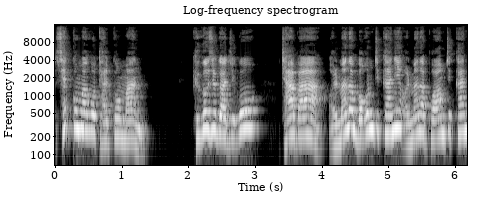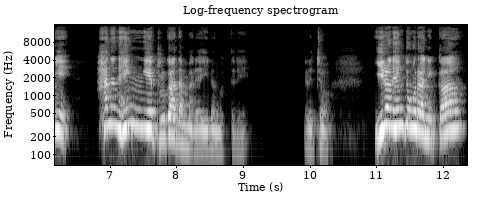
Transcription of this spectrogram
새콤하고 달콤한 그것을 가지고 잡아 얼마나 먹음직하니 얼마나 보암직하니 하는 행위에 불과하단 말이에요. 이런 것들이. 그렇죠? 이런 행동을 하니까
